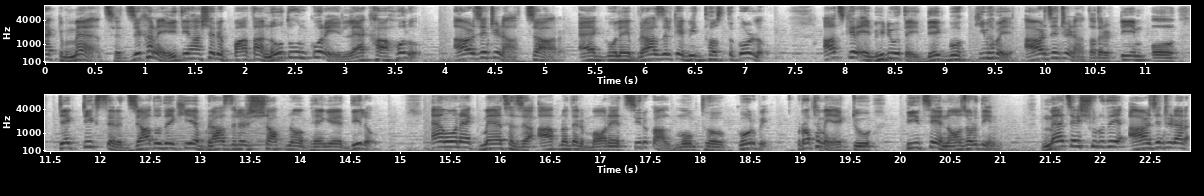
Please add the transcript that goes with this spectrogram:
এক ম্যাচ, যেখানে ইতিহাসের পাতা নতুন করে লেখা হলো। আর্জেন্টিনা চার, এক গোলে ব্রাজিলকে বিধ্বস্ত করল। আজকের এই ভিডিওতেই দেখব কীভাবে আর্জেন্টিনা তাদের টিম ও টেকটিক্সের জাদু দেখিয়ে ব্রাজিলের স্বপ্ন ভেঙে দিল। এমন এক ম্যাচ যা আপনাদের মনে চিরকাল মুগ্ধ করবে। প্রথমে একটু পিছিয়ে নজর দিন। ম্যাচের শুরুতে আর্জেন্টিনার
